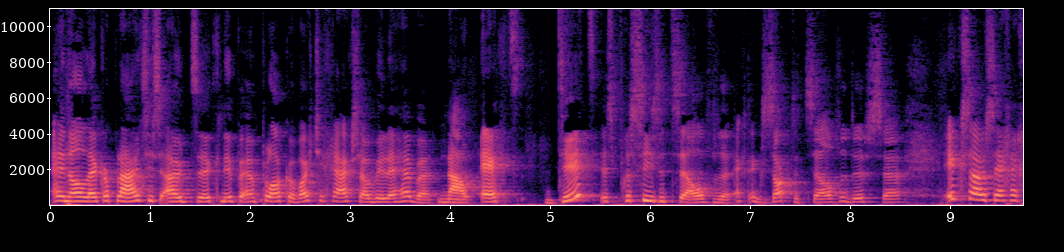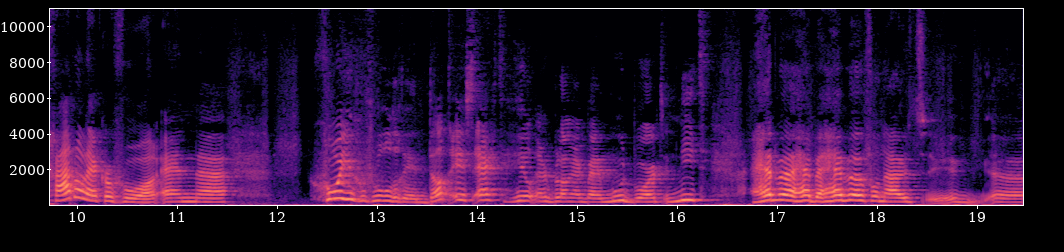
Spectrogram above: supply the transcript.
En dan lekker plaatjes uitknippen en plakken wat je graag zou willen hebben. Nou, echt, dit is precies hetzelfde. Echt exact hetzelfde. Dus uh, ik zou zeggen, ga er lekker voor. En uh, gooi je gevoel erin. Dat is echt heel erg belangrijk bij een moodboard. Niet hebben, hebben, hebben vanuit uh,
